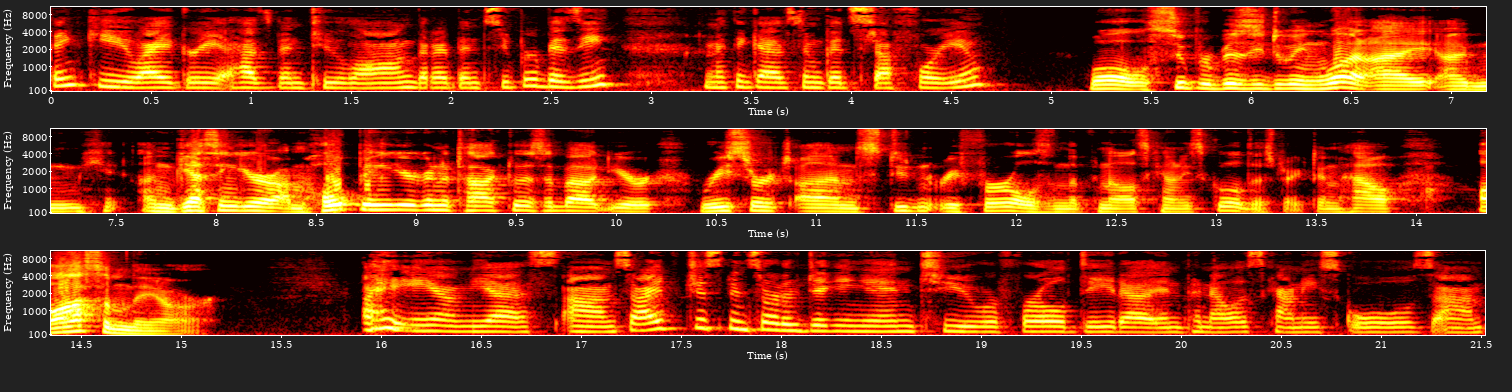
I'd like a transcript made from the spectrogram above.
Thank you. I agree. It has been too long, but I've been super busy, and I think I have some good stuff for you. Well, super busy doing what? I, I'm I'm guessing you're. I'm hoping you're going to talk to us about your research on student referrals in the Pinellas County School District and how awesome they are. I am, yes. Um, so I've just been sort of digging into referral data in Pinellas County schools. Um,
